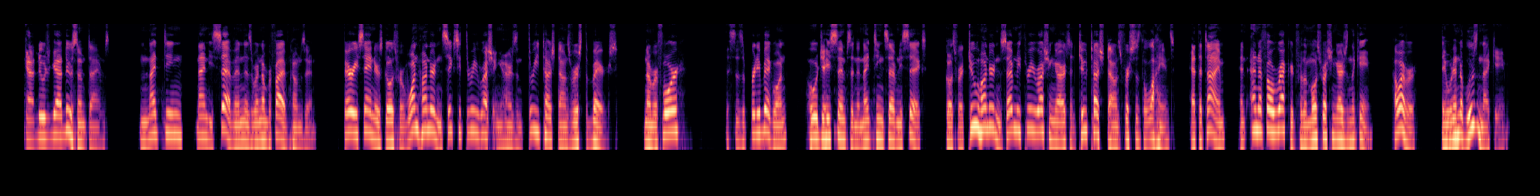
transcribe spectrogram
gotta do what you gotta do sometimes. 1997 is where number five comes in. Barry Sanders goes for 163 rushing yards and three touchdowns versus the Bears. Number four, this is a pretty big one. O.J. Simpson in 1976 goes for 273 rushing yards and two touchdowns versus the Lions. At the time, an NFL record for the most rushing yards in the game. However, they would end up losing that game.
